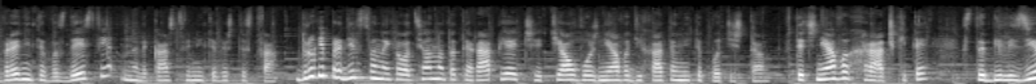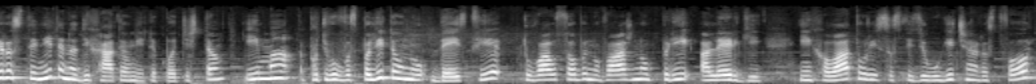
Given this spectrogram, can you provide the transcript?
вредните въздействия на лекарствените вещества. Други предимства на инхалационната терапия е, че тя увлажнява дихателните пътища, втечнява храчките, стабилизира стените на дихателните пътища, има противовъзпалително действие. Това е особено важно при алергии. Инхалатори с физиологичен разтвор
